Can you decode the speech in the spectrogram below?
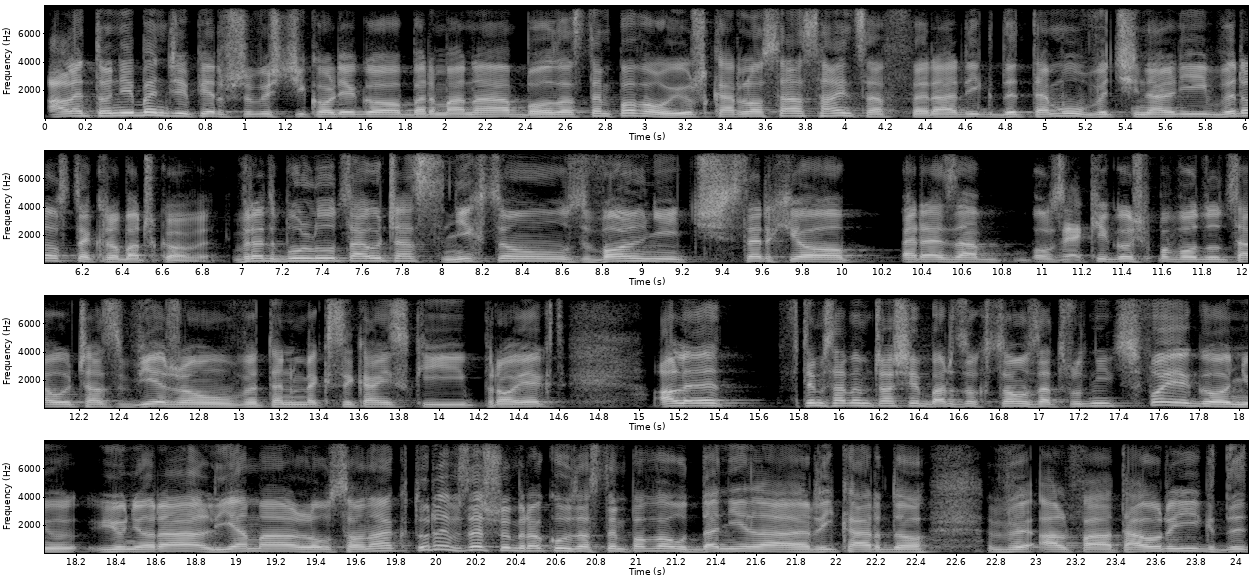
Ale to nie będzie pierwszy wyścig Oliego Bermana, bo zastępował już Carlosa Sainza w Ferrari, gdy temu wycinali wyrostek robaczkowy. W Red Bullu cały czas nie chcą zwolnić Sergio Pereza, bo z jakiegoś powodu cały czas wierzą w ten meksykański projekt, ale w tym samym czasie bardzo chcą zatrudnić swojego juniora Liama Lawsona, który w zeszłym roku zastępował Daniela Ricardo w Alfa Tauri, gdy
